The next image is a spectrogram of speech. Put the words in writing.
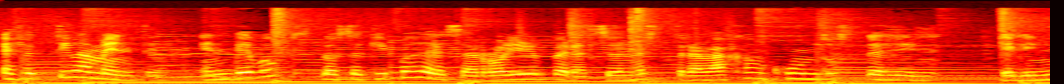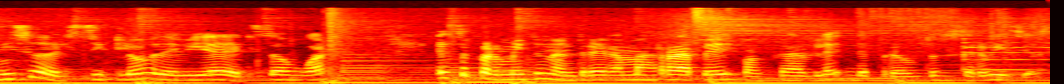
Efectivamente, en DevOps los equipos de desarrollo y operaciones trabajan juntos desde el inicio del ciclo de vida del software. Esto permite una entrega más rápida y confiable de productos y servicios,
